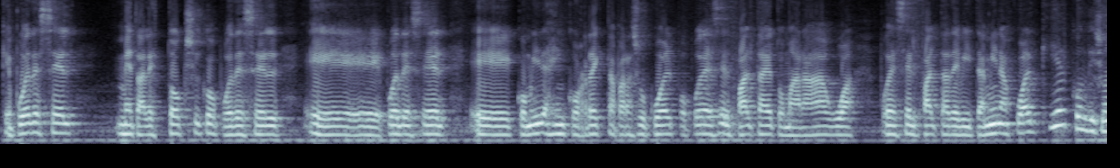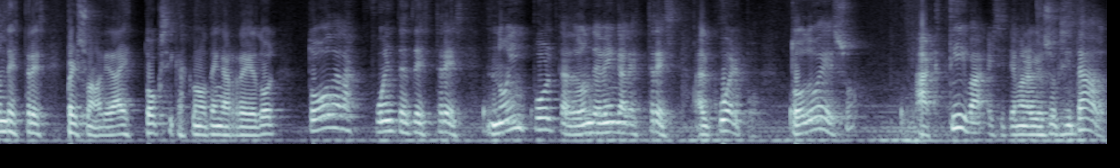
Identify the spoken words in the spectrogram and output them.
que puede ser metales tóxicos, puede ser, eh, puede ser eh, comidas incorrectas para su cuerpo, puede ser falta de tomar agua, puede ser falta de vitamina, cualquier condición de estrés, personalidades tóxicas que uno tenga alrededor, todas las fuentes de estrés, no importa de dónde venga el estrés al cuerpo, todo eso activa el sistema nervioso excitado.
